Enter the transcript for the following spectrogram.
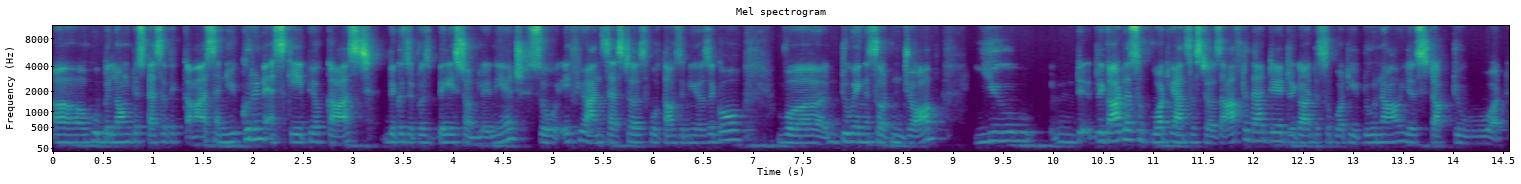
uh, who belong to specific castes, and you couldn't escape your caste because it was based on lineage. So if your ancestors 4,000 years ago were doing a certain job, you regardless of what your ancestors after that did regardless of what you do now you're stuck to what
